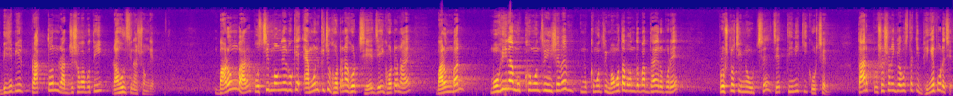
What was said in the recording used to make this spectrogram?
বিজেপির প্রাক্তন রাজ্য সভাপতি রাহুল সিনহার সঙ্গে। বারংবার পশ্চিমবঙ্গের বুকে এমন কিছু ঘটনা ঘটছে, যেই ঘটনায় বারংবার মহিলা মুখ্যমন্ত্রী হিসেবে মুখ্যমন্ত্রী মমতা বন্দ্যোপাধ্যায়ের ওপরে প্রশ্নচিহ্ন উঠছে যে তিনি কি করছেন। তার প্রশাসনিক ব্যবস্থা কি ভেঙে পড়েছে?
